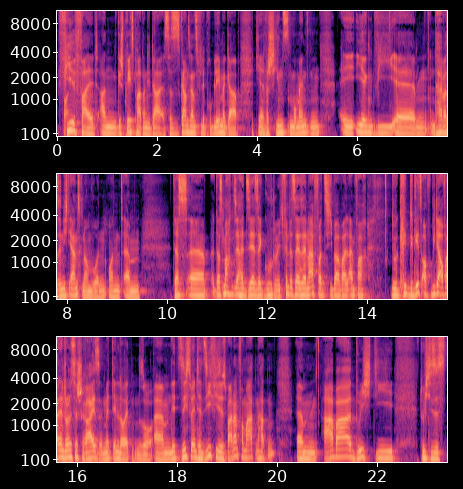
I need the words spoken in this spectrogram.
Vielfalt an Gesprächspartnern, die da ist. Dass es ganz, ganz viele Probleme gab, die an verschiedensten Momenten äh, irgendwie ähm, teilweise nicht ernst genommen wurden. Und ähm, das, äh, das machen sie halt sehr, sehr gut. Und ich finde das sehr, sehr nachvollziehbar, weil einfach du, krieg, du gehst auch wieder auf eine journalistische Reise mit den Leuten. So, ähm, jetzt nicht so intensiv, wie sie es bei anderen Formaten hatten, ähm, aber durch die durch dieses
